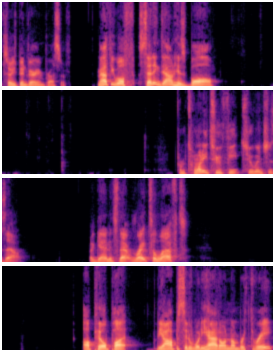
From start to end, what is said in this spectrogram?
so he's been very impressive. Matthew Wolff setting down his ball from 22 feet two inches out. Again, it's that right to left uphill putt, the opposite of what he had on number three.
